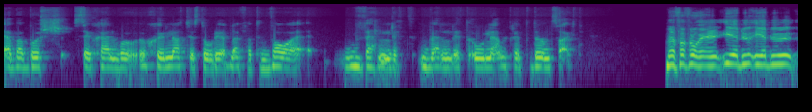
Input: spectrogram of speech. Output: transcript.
Ebba Busch sig själv att skylla till stor del för att det var väldigt, väldigt olämpligt och dumt sagt. Men får jag fråga, är du, är, du,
